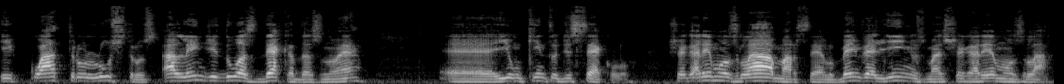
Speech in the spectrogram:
e quatro lustros, além de duas décadas, não é? É? E um quinto de século. Chegaremos lá, Marcelo, bem velhinhos, mas chegaremos lá,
